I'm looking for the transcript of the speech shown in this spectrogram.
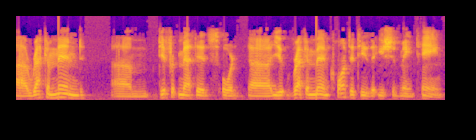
uh, recommend um, different methods or uh, you recommend quantities that you should maintain.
